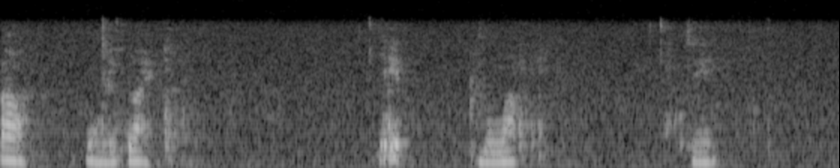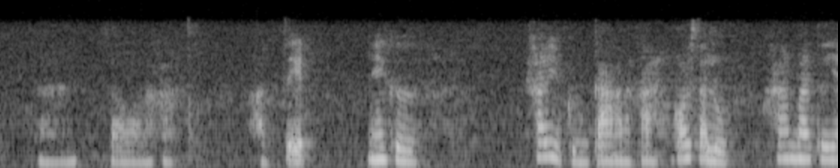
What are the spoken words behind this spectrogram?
ก็วงเล็บด้วยเจ็ดบวกเจ็ดหารสองนะคะหารเจ็ด นี่คือค่าอยู่กึ่งกลางนะคะ ก็สรุปค่ามัธย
